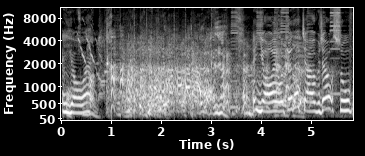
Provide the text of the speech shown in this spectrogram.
哎有哎。哎 有哎，我觉得脚比较舒服。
